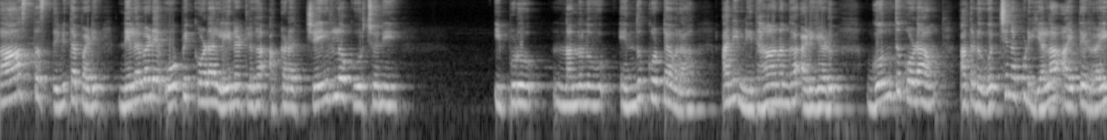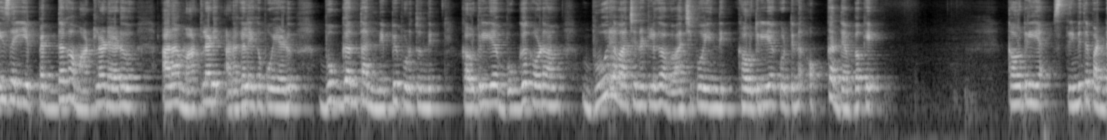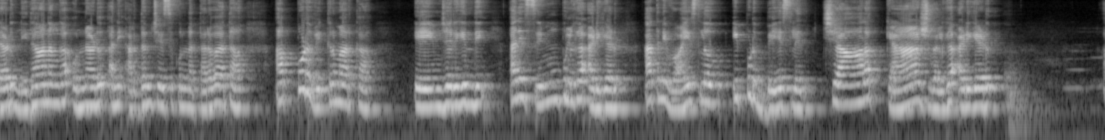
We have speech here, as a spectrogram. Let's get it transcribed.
కాస్త స్థిమితపడి నిలబడే ఓపిక కూడా లేనట్లుగా అక్కడ చైర్లో కూర్చొని ఇప్పుడు నన్ను నువ్వు ఎందుకు కొట్టావురా? అని నిదానంగా అడిగాడు. గొంతు కూడా అతడు వచ్చినప్పుడు ఎలా అయితే రైజ్ అయ్యి పెద్దగా మాట్లాడాడో అలా మాట్లాడి అడగలేకపోయాడు. బుగ్గంతా నొప్పి పుడుతుంది. కౌటిల్య బుగ్గ కూడా బూరె వాచినట్లుగా వాచిపోయింది. కౌటిల్య కొట్టిన ఒక్క దెబ్బకే. కౌటిల్య స్థిమితపడ్డాడు నిదానంగా ఉన్నాడు అని అర్థం చేసుకున్న తర్వాత అప్పుడు విక్రమార్క ఏం జరిగింది? అని సింపుల్గా అడిగాడు. అతని వాయిస్లో ఇప్పుడు బేస్ లేదు. చాలా క్యాషువల్గా అడిగాడు.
